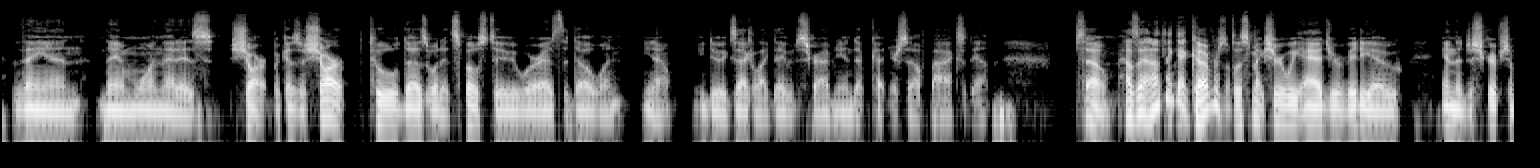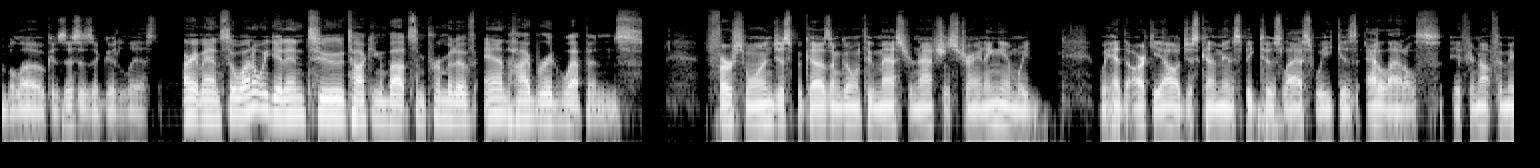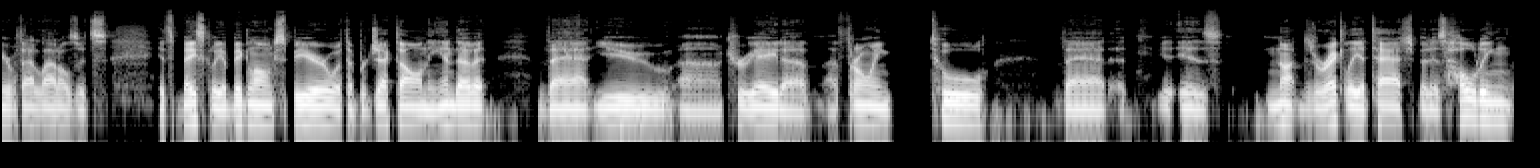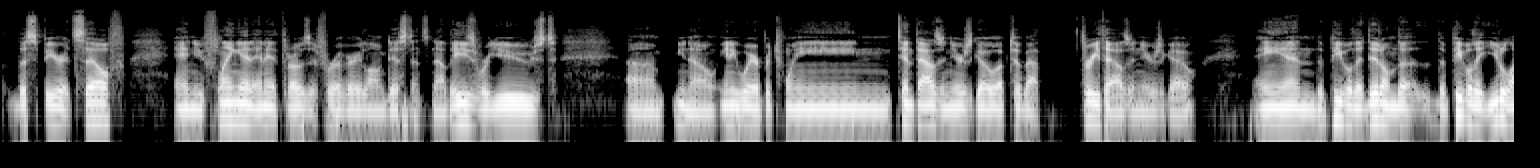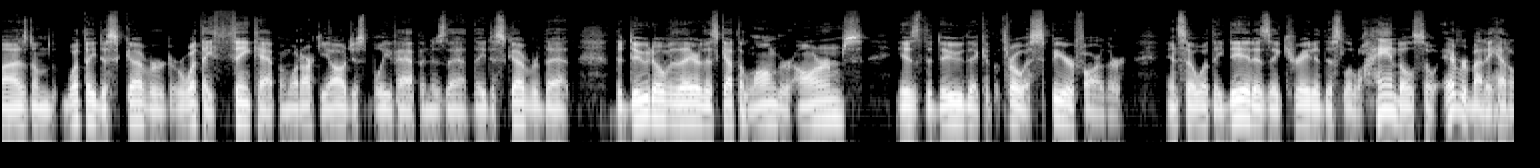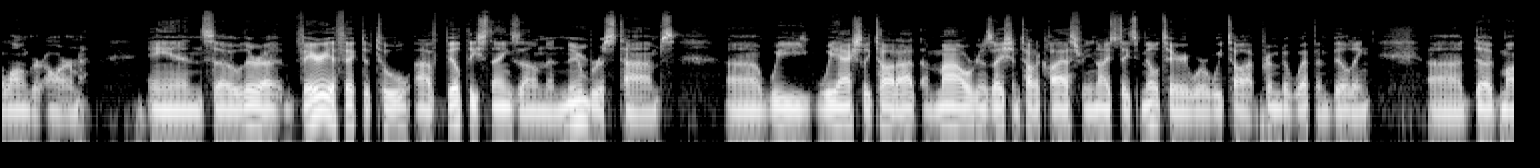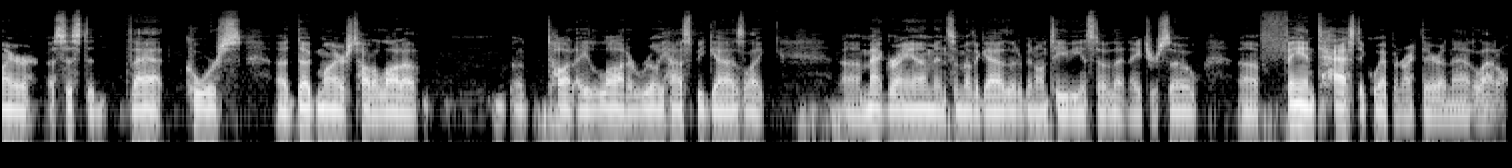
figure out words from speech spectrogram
than than one that is sharp because a sharp tool does what it's supposed to, whereas the dull one, you know, you do exactly like David described, and you end up cutting yourself by accident. So, how's that? I think that covers them. Let's make sure we add your video in the description below because this is a good list. All right, man. So, why don't we get into talking about some primitive and hybrid weapons? First one, just because I'm going through Master naturalist training and we we had the archaeologist come in and speak to us last week is atlatls. If you're not familiar with atlatls, it's it's basically a big long spear with a projectile on the end of it that you uh, create a, a throwing tool that uh, not directly attached, but is holding the spear itself, and you fling it and it throws it for a very long distance. Now, these were used, um, you know, anywhere between 10,000 years ago up to about 3,000 years ago. And the people that did them, the, the people that utilized them, what they discovered or what they think happened, what archaeologists believe happened is that they discovered that the dude over there that's got the longer arms is the dude that could throw a spear farther. And so what they did is they created this little handle so everybody had a longer arm. And so they're a very effective tool. I've built these things on the numerous times. Uh, we we actually taught I, my organization taught a class for the United States military where we taught primitive weapon building. Uh, Doug Meyer assisted that course. Uh, Doug Myers taught a lot of uh, taught a lot of really high speed guys like uh, Matt Graham and some other guys that have been on TV and stuff of that nature. So, uh, fantastic weapon right there in that atlatl.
